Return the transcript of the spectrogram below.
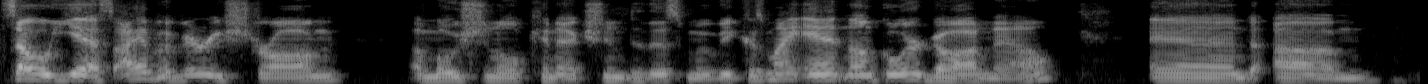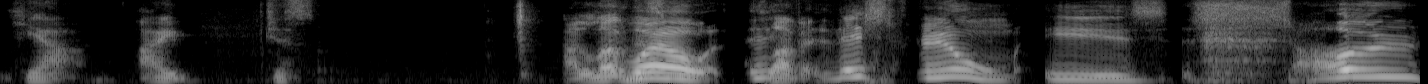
So yes i have a very strong emotional connection to this movie because my aunt and uncle are gone now and um yeah i just i love this well, movie. love it. This film is so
